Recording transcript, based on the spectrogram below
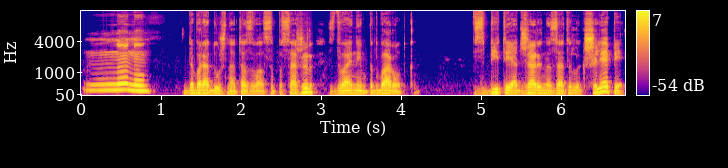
«Ну-ну», Добродушно отозвался пассажир с двойным подбородком, взбитый от жары на затылок шляпе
